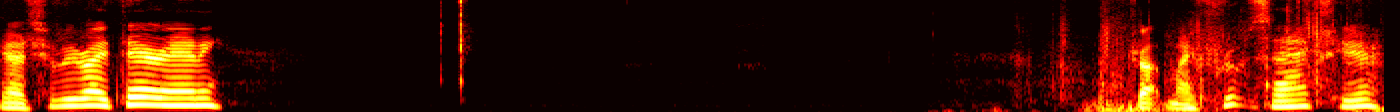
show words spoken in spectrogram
Yeah, it should be right there, Annie. Drop my fruit snacks here.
